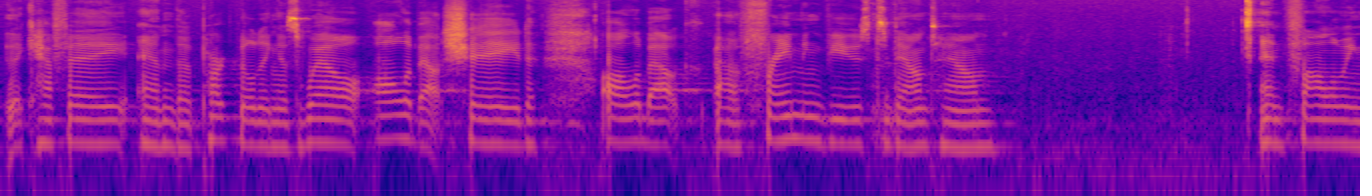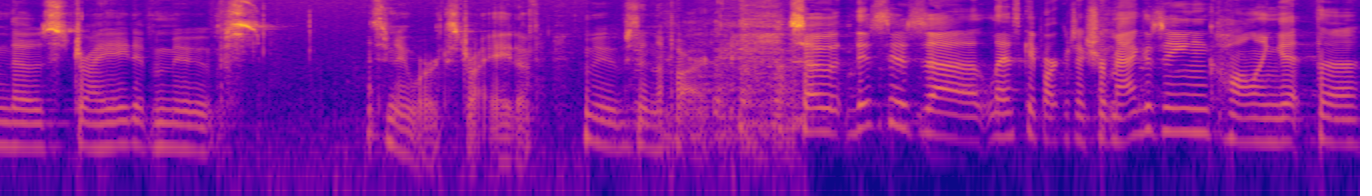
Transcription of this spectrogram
the cafe and the park building as well, all about shade, all about uh, framing views to downtown, and following those striative moves. That's a new word, striative, moves in the park. So this is uh, Landscape Architecture Magazine calling it the,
